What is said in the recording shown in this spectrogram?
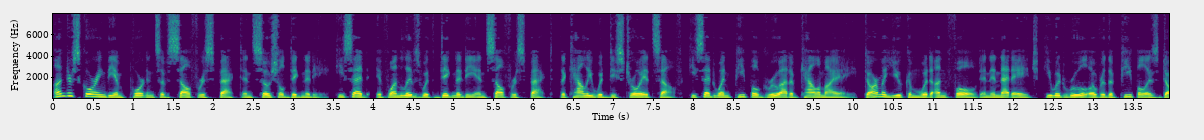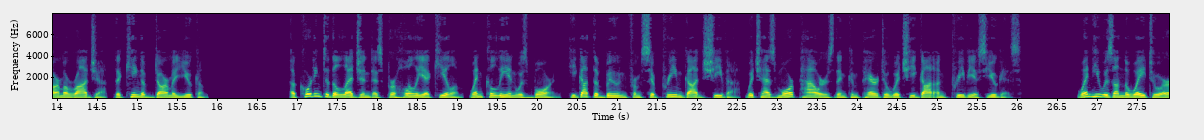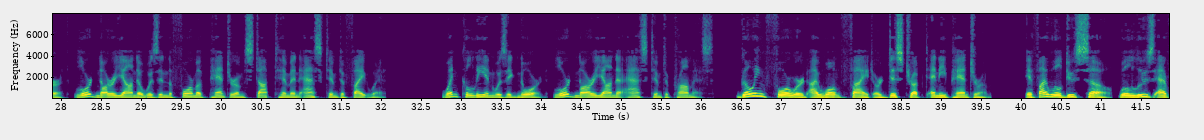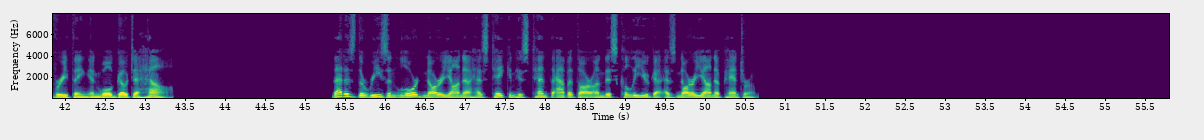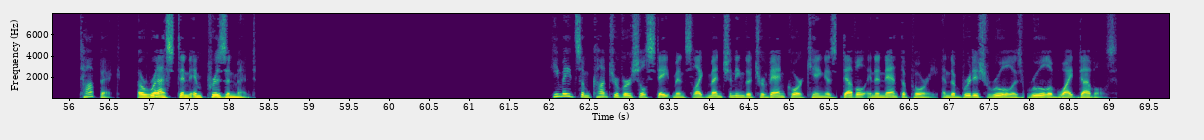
Underscoring the importance of self-respect and social dignity, he said, if one lives with dignity and self-respect, the Kali would destroy itself. He said when people grew out of Kalimaya, Dharma Yukam would unfold and in that age, he would rule over the people as Dharma Raja, the king of Dharma Yukam. According to the legend as per Holy Akilam, when Kaliyan was born, he got the boon from supreme god Shiva, which has more powers than compared to which he got on previous yugas. When he was on the way to earth, Lord Narayana was in the form of Pantaram stopped him and asked him to fight with. When Kaliyan was ignored, Lord Narayana asked him to promise, "'Going forward I won't fight or disrupt any Pantaram. If I will do so, we'll lose everything and we'll go to hell." That is the reason Lord Narayana has taken his tenth avatar on this Kaliyuga as Narayana Pantaram. Arrest and imprisonment He made some controversial statements like mentioning the Travancore king as devil in Ananthapuri and the British rule as rule of white devils.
